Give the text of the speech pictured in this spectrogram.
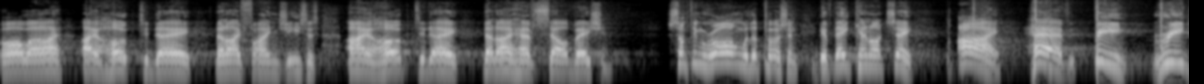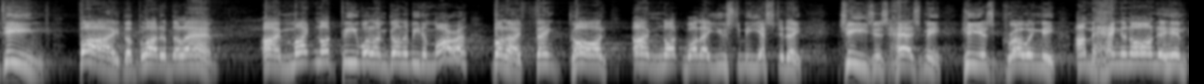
oh, well, I, I hope today that I find Jesus. I hope today that I have salvation. Something wrong with a person if they cannot say, I have been redeemed by the blood of the Lamb. I might not be what I'm going to be tomorrow, but I thank God I'm not what I used to be yesterday. Jesus has me. He is growing me. I'm hanging on to Him.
